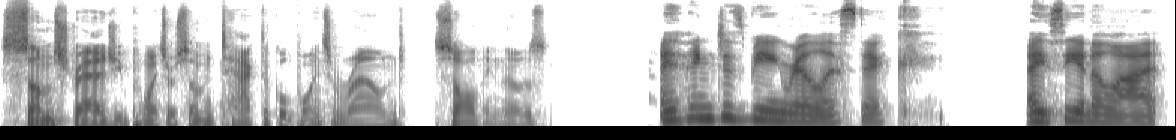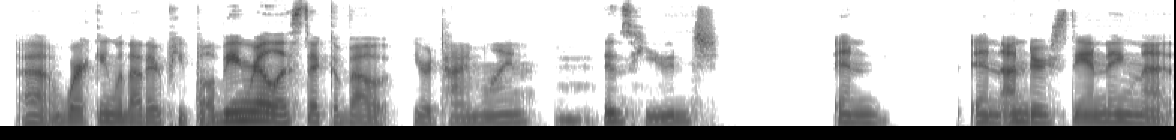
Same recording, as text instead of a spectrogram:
some strategy points or some tactical points around solving those. I think just being realistic. I see it a lot uh, working with other people. Being realistic about your timeline Mm. is huge, and and understanding that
